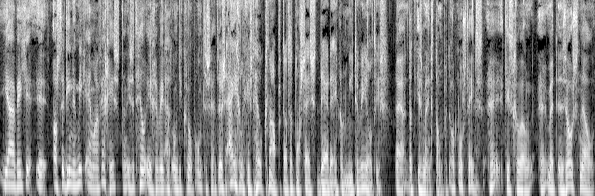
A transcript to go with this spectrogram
ja, weet je, als de dynamiek eenmaal weg is... dan is het heel ingewikkeld om die knop om te zetten. Dus eigenlijk is het heel knap dat het nog steeds de derde economie ter wereld is. Nou ja, dat is mijn standpunt ook nog steeds. Het is gewoon met een zo snel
